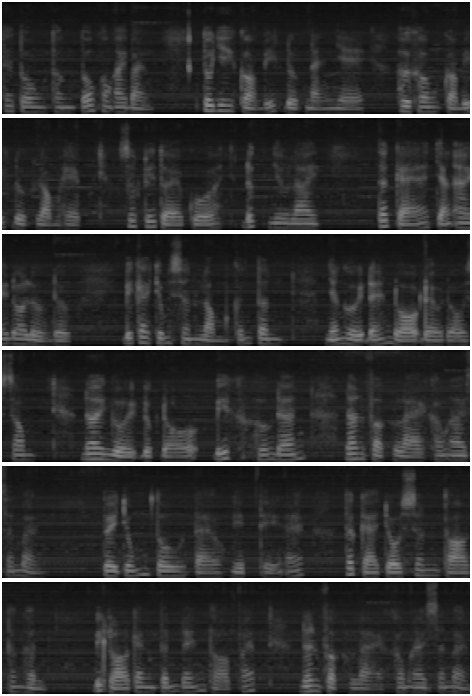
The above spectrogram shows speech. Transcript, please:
Thế Tôn thân tốt không ai bằng. Tu Di còn biết được nặng nhẹ, hư không còn biết được rộng hẹp, sức trí tuệ của Đức Như Lai. Tất cả chẳng ai đo lường được, biết các chúng sinh lòng kính tinh, những người đáng độ đều độ xong, nơi người được độ biết hướng đến, nên Phật là không ai sánh bằng. Tuy chúng tu tạo nghiệp thiện ác, tất cả chỗ sinh thọ thân hình, biết rõ căn tính đáng thọ pháp, nên Phật là không ai sánh bằng.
